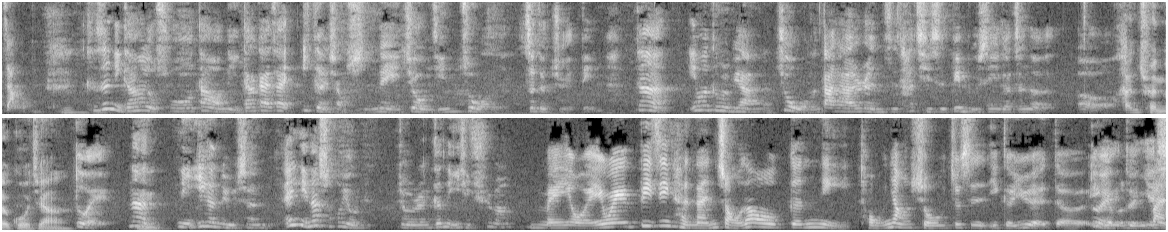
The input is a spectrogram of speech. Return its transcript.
这样，可是你刚刚有说到，你大概在一个小时内就已经做了这个决定。但因为哥伦比亚，就我们大家的认知，它其实并不是一个真的呃安全的国家。对，那你一个女生，哎，你那时候有？有人跟你一起去吗？没有诶，因为毕竟很难找到跟你同样休就是一个月的一个旅伴，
